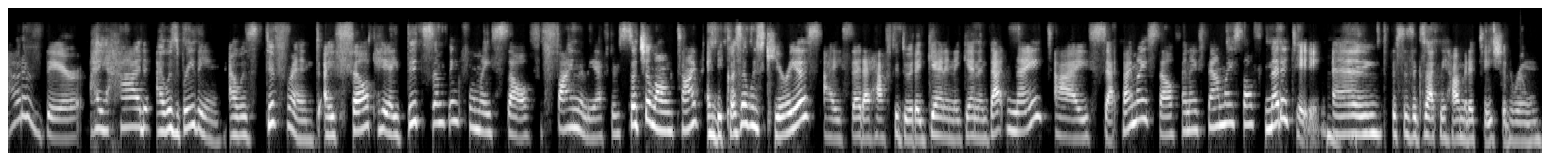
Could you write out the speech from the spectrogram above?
out of there, I had, I was breathing. I was different. I felt, hey, I did something for myself finally after such a long time. And because I was curious, I said, I have to do it again and again. And that night, I sat by myself and I found myself meditating. Mm-hmm. And this is exactly how meditation room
